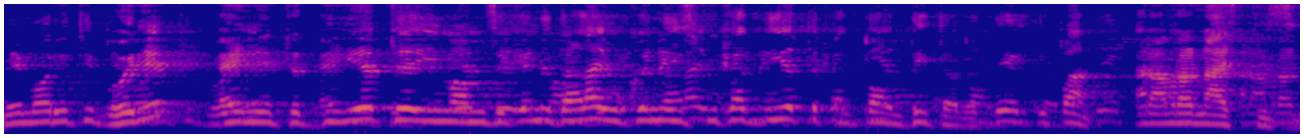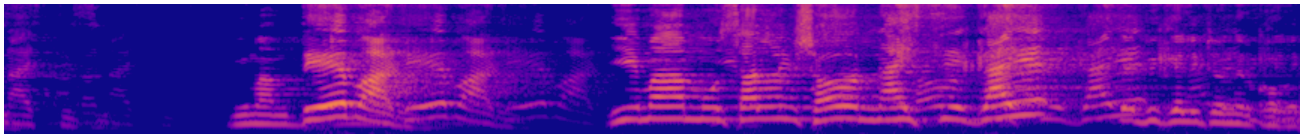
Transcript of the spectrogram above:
মেমোরিতে ভরে, এই নিতে ইমাম যেখানে দাঁড়ায়, ওখানে স্পিকার কুপান দিতে হবে, দে কুপান, আর আমরা নাচতেছি। ইমাম দে বাড়ি, ইমাম মুসাল্লি সহ নাইছে গায়ে বিকেলি টনের খবর।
